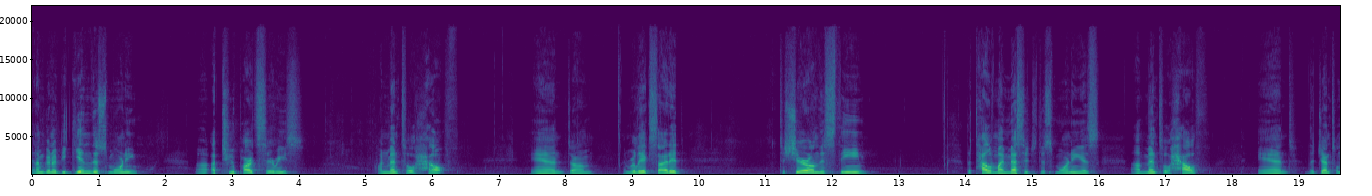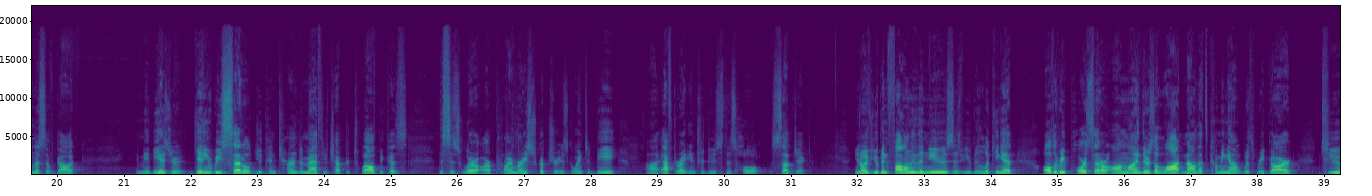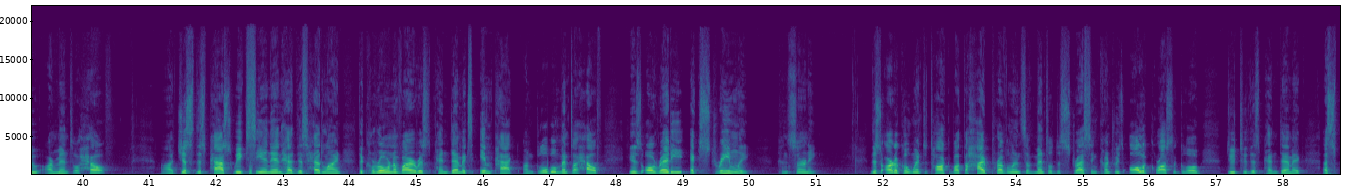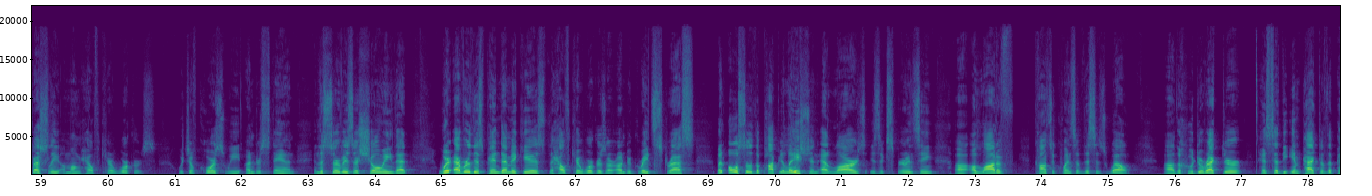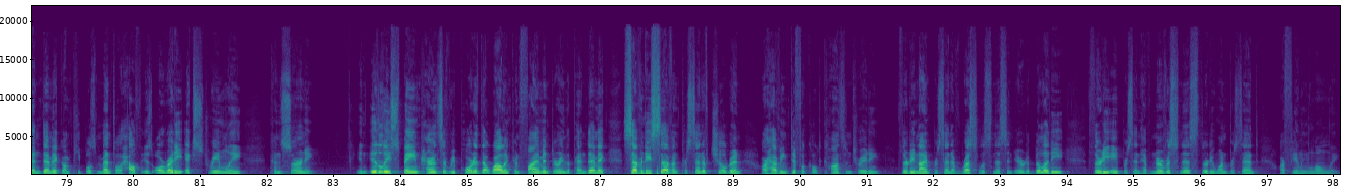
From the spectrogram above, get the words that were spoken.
And I'm going to begin this morning uh, a two part series on mental health. And um, I'm really excited to share on this theme. The title of my message this morning is uh, Mental Health and the Gentleness of God. And maybe as you're getting resettled, you can turn to Matthew chapter 12 because this is where our primary scripture is going to be uh, after I introduce this whole subject. You know, if you've been following the news, if you've been looking at all the reports that are online, there's a lot now that's coming out with regard to our mental health. Uh, just this past week, CNN had this headline The coronavirus pandemic's impact on global mental health is already extremely concerning. This article went to talk about the high prevalence of mental distress in countries all across the globe due to this pandemic, especially among healthcare workers, which of course we understand. And the surveys are showing that wherever this pandemic is, the healthcare workers are under great stress, but also the population at large is experiencing uh, a lot of consequence of this as well. Uh, the WHO director has said the impact of the pandemic on people's mental health is already extremely concerning. In Italy, Spain, parents have reported that while in confinement during the pandemic, 77% of children are having difficult concentrating, 39% have restlessness and irritability, 38% have nervousness, 31% are feeling lonely.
